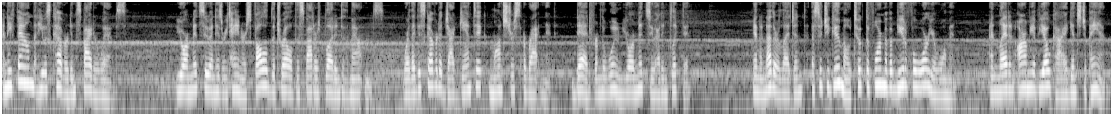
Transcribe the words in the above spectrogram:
and he found that he was covered in spider webs. Yorimitsu and his retainers followed the trail of the spider's blood into the mountains, where they discovered a gigantic, monstrous arachnid, dead from the wound Yorimitsu had inflicted. In another legend, a Tsuchigumo took the form of a beautiful warrior woman and led an army of yokai against Japan.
